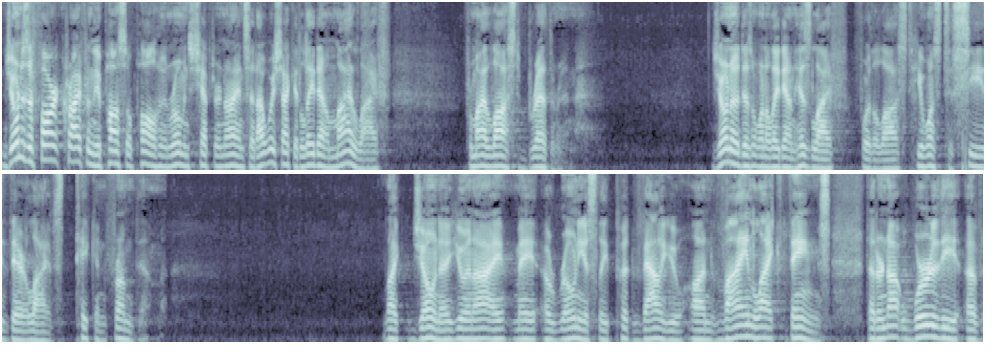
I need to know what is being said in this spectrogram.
Jonah is a far cry from the Apostle Paul, who in Romans chapter 9 said, I wish I could lay down my life for my lost brethren. Jonah doesn't want to lay down his life for the lost, he wants to see their lives taken from them. Like Jonah, you and I may erroneously put value on vine like things that are not worthy of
